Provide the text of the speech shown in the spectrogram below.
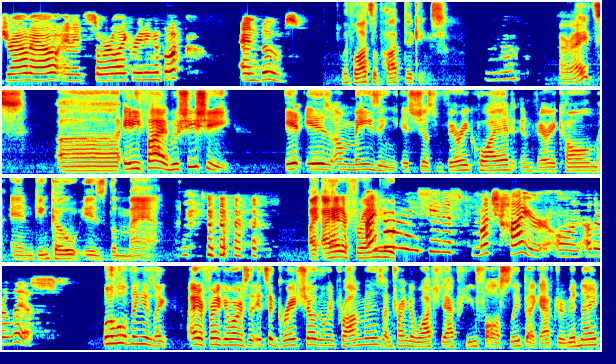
drown out, and it's sort of like reading a book and boobs. With lots of hot dickings. Mm-hmm. All right. Uh, 85 Mushishi. It is amazing. It's just very quiet and very calm, and Ginko is the man. I, I had a friend who. normally see this much higher on other lists. Well, the whole thing is like I had a friend come over and said it's a great show. The only problem is I'm trying to watch it after you fall asleep, like after midnight.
